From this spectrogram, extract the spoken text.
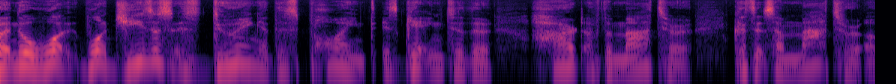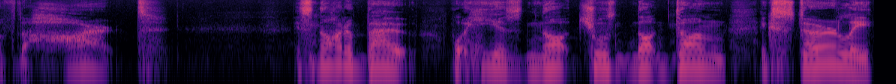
But no, what, what Jesus is doing at this point is getting to the heart of the matter because it's a matter of the heart. It's not about what he has not chosen, not done externally.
